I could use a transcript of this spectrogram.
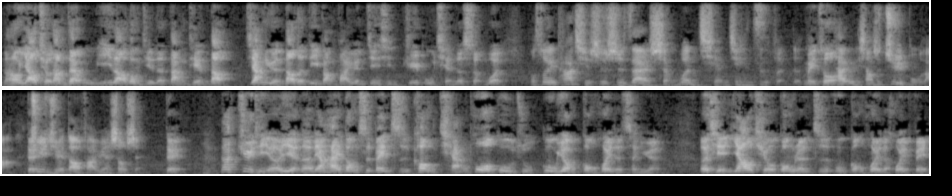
然后要求他们在五一劳动节的当天到江原道的地方法院进行拘捕前的审问。哦，所以他其实是在审问前进行自焚的。没错，他有点像是拒捕啦，拒绝到法院受审。对，那具体而言呢，梁海东是被指控强迫雇主雇佣工会的成员。而且要求工人支付工会的会费，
